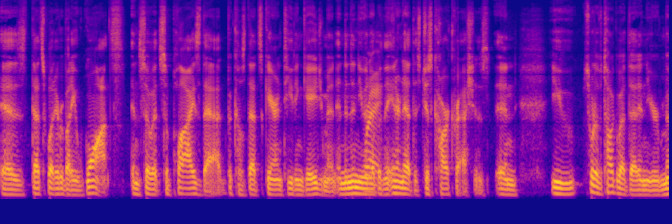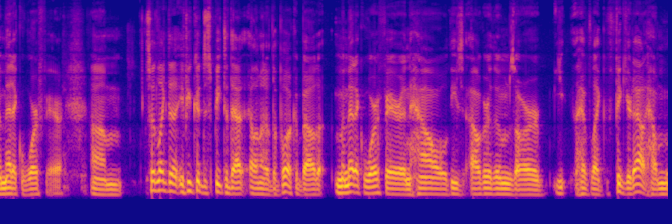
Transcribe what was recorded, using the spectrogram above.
as that's what everybody wants and so it supplies that because that's guaranteed engagement and then, then you end right. up in the internet that's just car crashes and you sort of talk about that in your memetic warfare um, so I'd like to, if you could speak to that element of the book about memetic warfare and how these algorithms are have like figured out how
